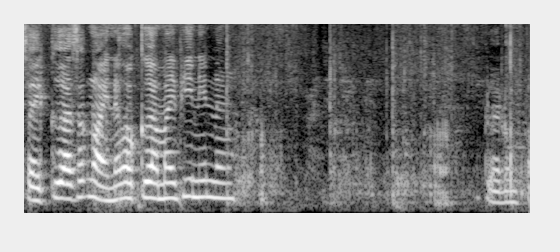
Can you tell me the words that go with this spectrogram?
ใส่เกลือสักหน่อยนึงเอาเกลือไหมพี่นิดนึง เกลือลงไป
